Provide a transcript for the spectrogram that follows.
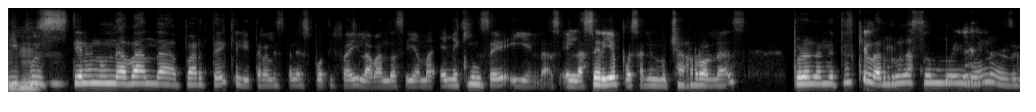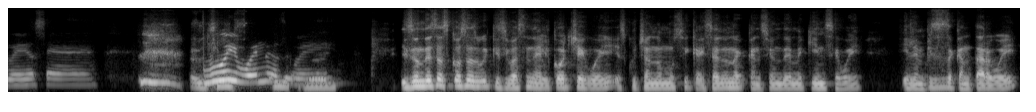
Y pues tienen una banda aparte que literal está en Spotify y la banda se llama M15 y en, las, en la serie pues salen muchas rolas. Pero la neta es que las rolas son muy buenas, güey. O sea, muy buenas, güey. Y son de esas cosas, güey, que si vas en el coche, güey, escuchando música y sale una canción de M15, güey, y le empiezas a cantar, güey,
